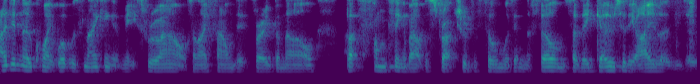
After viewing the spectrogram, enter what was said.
I didn't know quite what was nagging at me throughout, and I found it very banal. But something about the structure of the film within the film. So they go to the island of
